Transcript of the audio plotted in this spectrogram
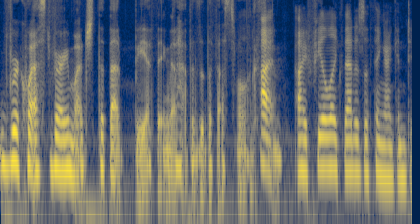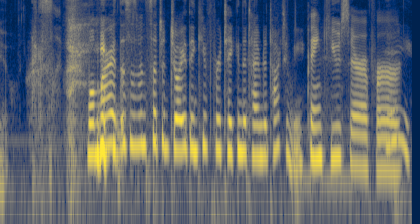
request very much that that be a thing that happens at the festival. I, I feel like that is a thing I can do. Excellent. Well, Mara, this has been such a joy. Thank you for taking the time to talk to me. Thank you, Sarah, for Hey.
